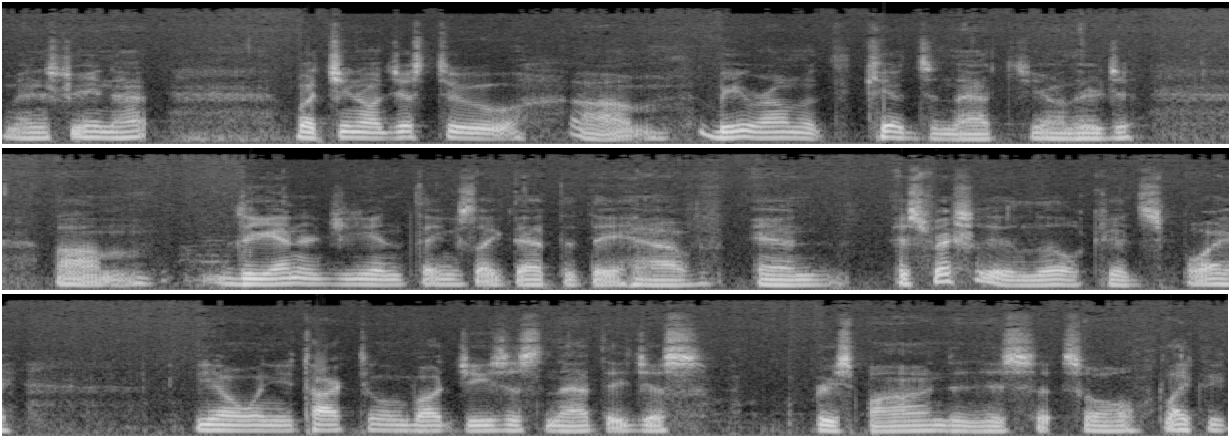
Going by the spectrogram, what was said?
ministry and that. But you know, just to um, be around with the kids and that, you know, they're just um, the energy and things like that that they have, and especially the little kids. Boy, you know, when you talk to them about Jesus and that, they just respond and just so like you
